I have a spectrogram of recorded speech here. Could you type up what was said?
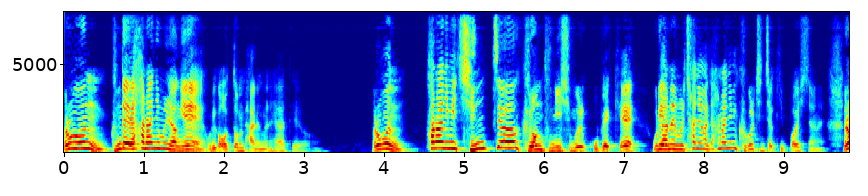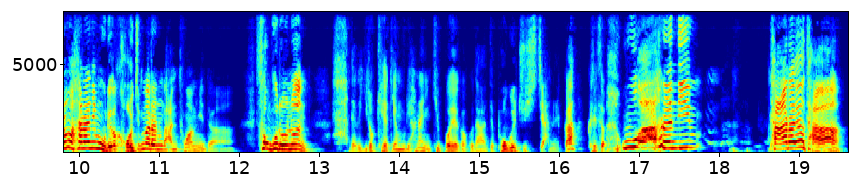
여러분 근데 하나님을 향해 우리가 어떤 반응을 해야 돼요 여러분, 하나님이 진짜 그런 분이심을 고백해 우리 하나님을 찬양할 때 하나님이 그걸 진짜 기뻐하시잖아요. 여러분, 하나님은 우리가 거짓말하는 거 안 통합니다. 속으로는 아, 내가 이렇게 얘기하면 우리 하나님 기뻐해 갖고 나한테 복을 주시지 않을까? 그래서 우와, 하나님 다 알아요, 다.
